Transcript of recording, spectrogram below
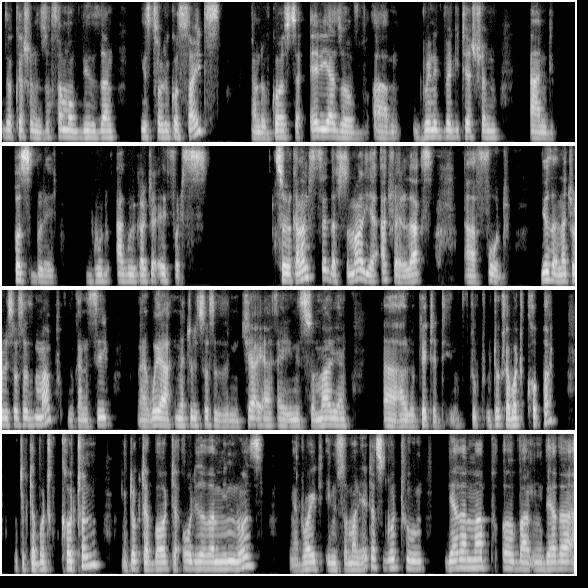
locations of some of these uh, historical sites, and of course, the areas of um, green vegetation and possibly good agricultural efforts. So you cannot say that Somalia actually lacks uh, food. This is a natural resources map. You can see uh, where natural resources in, China, uh, in Somalia are located. We talked about copper, we talked about cotton, we talked about all these other minerals right in Somalia. Let us go to the other map of um, the other,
